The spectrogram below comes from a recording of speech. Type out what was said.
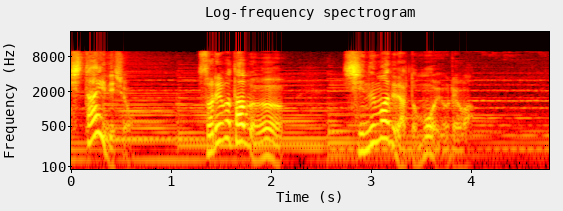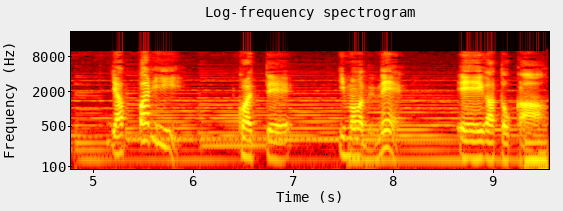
したいでしょそれは多分、死ぬまでだと思うよ、俺は。やっぱり、こうやって、今までね、映画とか、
